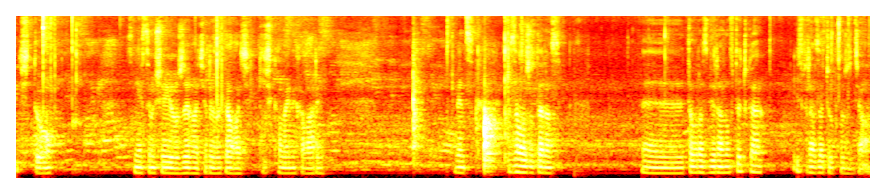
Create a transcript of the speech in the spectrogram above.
gdzieś tu. Nie chcę już jej używać, ryzykować jakichś kolejnych awarii. Więc założę teraz y, tą rozbieraną wtyczkę i sprawdzę, czy odkurzacz działa.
